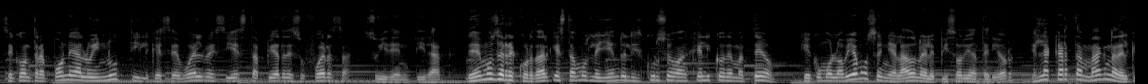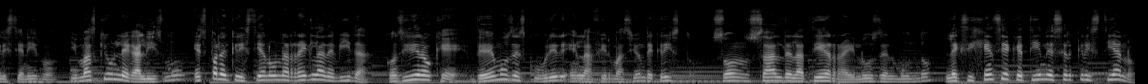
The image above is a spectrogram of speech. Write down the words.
se contrapone a lo inútil que se vuelve si ésta pierde su fuerza, su identidad. Debemos de recordar que estamos leyendo el discurso evangélico de Mateo, que como lo habíamos señalado en el episodio anterior, es la carta magna del cristianismo, y más que un legalismo, es para el cristiano una regla de vida. Considero que debemos descubrir en la afirmación de Cristo, son sal de la tierra y luz del mundo, la exigencia que tiene ser cristiano,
